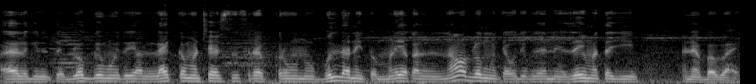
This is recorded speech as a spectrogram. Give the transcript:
આવ્યા લગીને તે બ્લોગ ગેમ હોય તો યાર લાઈક કમેન્ટ શેર સબસ્ક્રાઈબ કરવાનું ભૂલતા નહીં. તો મળ્યા કાલે નવા બ્લોગમાં ત્યાં સુધી બધાને જય માતાજી અને બાય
